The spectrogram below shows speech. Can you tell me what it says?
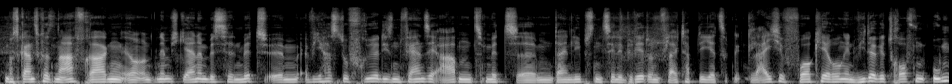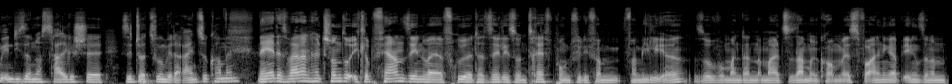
Ich muss ganz kurz nachfragen äh, und nehme ich gerne ein bisschen mit. Ähm, wie hast du früher diesen Fernsehabend mit ähm, deinen Liebsten zelebriert und vielleicht habt ihr jetzt gleiche Vorkehrungen wieder getroffen, um in diese nostalgische Situation wieder reinzukommen? Naja, das war dann halt schon so, ich glaube, Fernsehen war ja früher tatsächlich so ein Treffpunkt für die Familie so wo man dann mal zusammengekommen ist. Vor allen Dingen ab irgendeinem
